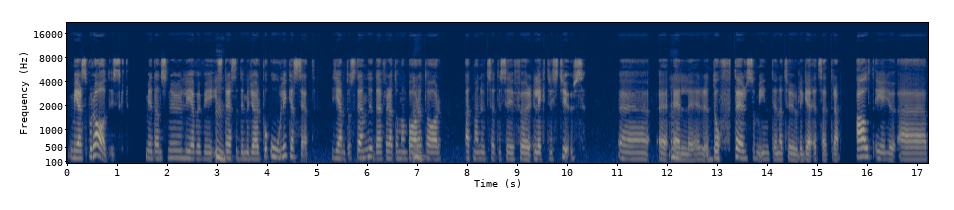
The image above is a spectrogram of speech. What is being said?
mer sporadiskt. Medan nu lever vi i Mm. stressade miljöer på olika sätt jämt och ständigt. Därför att om man bara Mm. tar att man utsätter sig för elektriskt ljus eh, eh, eller dofter som inte är naturliga etc. Allt är ju eh,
